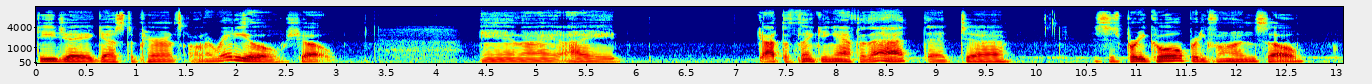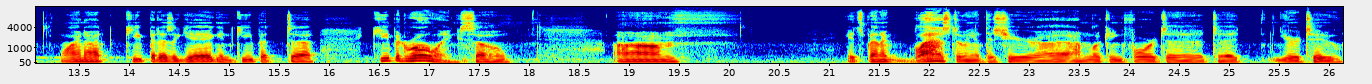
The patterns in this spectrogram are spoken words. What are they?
DJ guest appearance on a radio show. And I, I got to thinking after that that uh, this is pretty cool, pretty fun. So why not keep it as a gig and keep it uh, keep it rolling? So um, it's been a blast doing it this year. I, I'm looking forward to to year two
